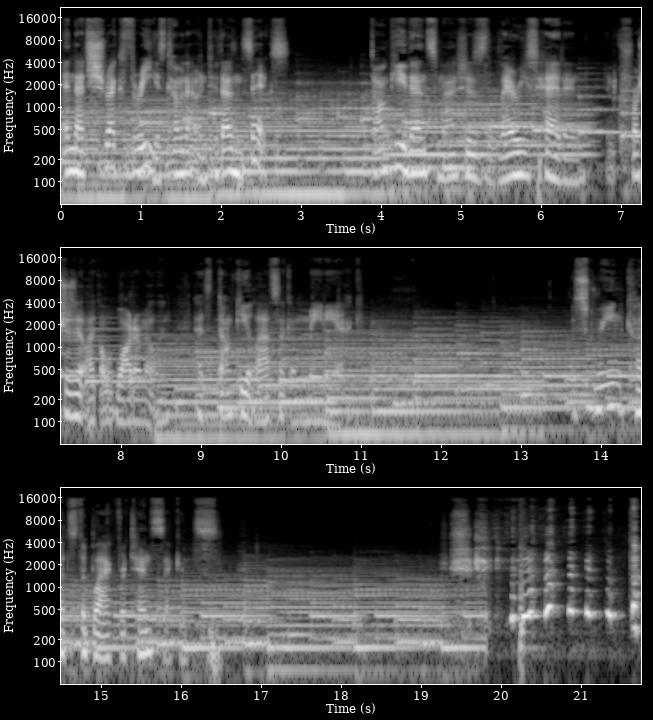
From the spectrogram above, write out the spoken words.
And that Shrek 3 is coming out in 2006. Donkey then smashes Larry's head in crushes it like a watermelon as Donkey laughs like a maniac. The screen cuts to black for 10 seconds. what the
